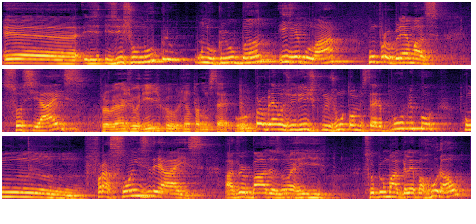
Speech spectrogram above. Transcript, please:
é, existe um núcleo, um núcleo urbano irregular, com problemas sociais. Problema jurídico junto ao Ministério Público. Problema jurídico junto ao Ministério Público, com frações ideais averbadas no RI sobre uma gleba rural,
